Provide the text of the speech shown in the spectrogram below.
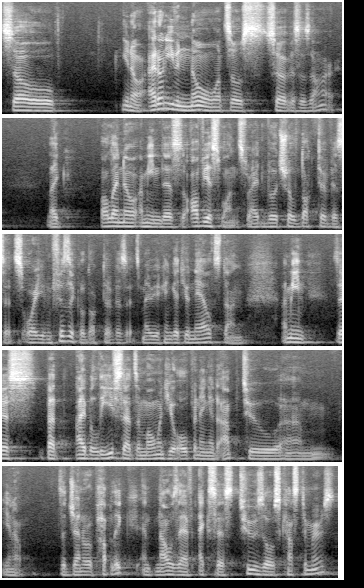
So, you know, I don't even know what those services are. Like, all I know, I mean, there's the obvious ones, right? Virtual doctor visits or even physical doctor visits. Maybe you can get your nails done. I mean, there's, but I believe that the moment you're opening it up to, um, you know, the general public, and now they have access to those customers,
